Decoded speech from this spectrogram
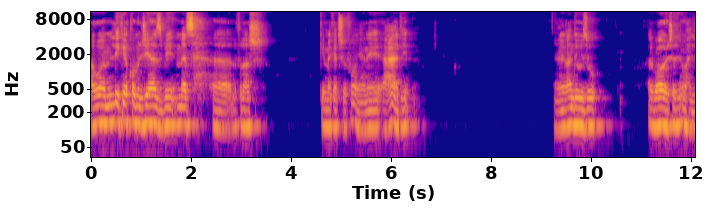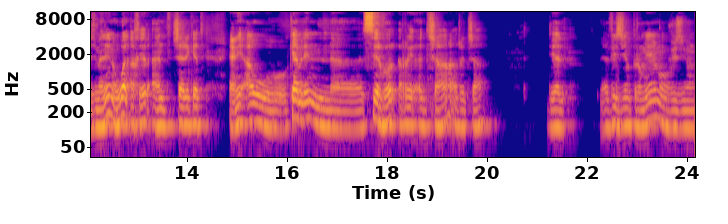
هو ملي كيقوم الجهاز بمسح الفلاش كما كتشوفوا يعني عادي. يعني غندوزو أربعة وعشرين واحد وثمانين هو الأخير عند شركة يعني أو كاملين السيرفر الريد شهر الريد شهر. ديال فيزيون بروميوم و فيزيون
